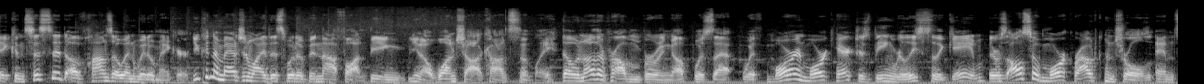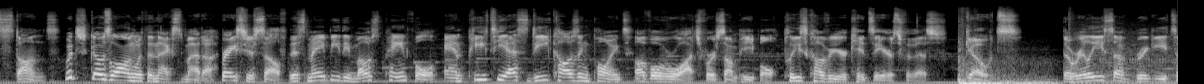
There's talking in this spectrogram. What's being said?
It consisted of Hanzo and Widowmaker. You can imagine why this would have been not fun, being, you know, one shot constantly. Though another problem brewing up was that with more and more characters being released to the game, there was also more crowd control and stuns, which goes along with the next meta. Brace yourself, this may be the most painful and PTSD causing point of Overwatch for some people. Please cover your kids' ears for this. Goats the release of Brigitte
